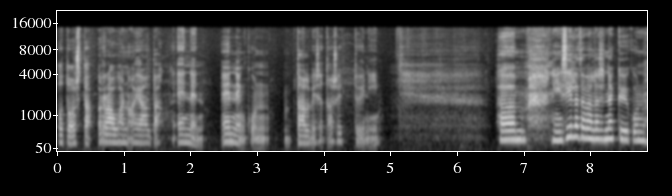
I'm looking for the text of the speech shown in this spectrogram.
otosta rauhan ajalta ennen ennen kuin talvisota syttyi, niin, ähm, niin sillä tavalla se näkyy, kun,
